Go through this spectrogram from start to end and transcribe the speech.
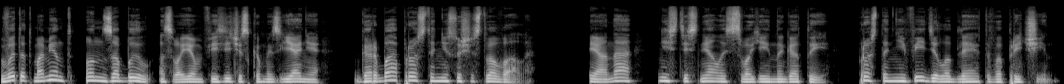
В этот момент он забыл о своем физическом изъяне, горба просто не существовала. И она не стеснялась своей ноготы, просто не видела для этого причин.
